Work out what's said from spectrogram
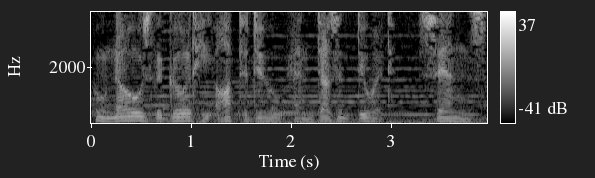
who knows the good he ought to do and doesn't do it, sins.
